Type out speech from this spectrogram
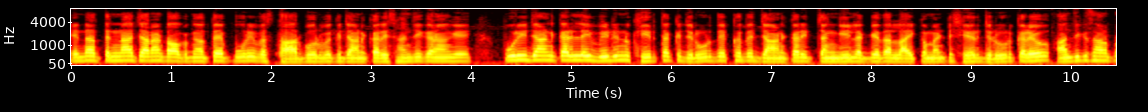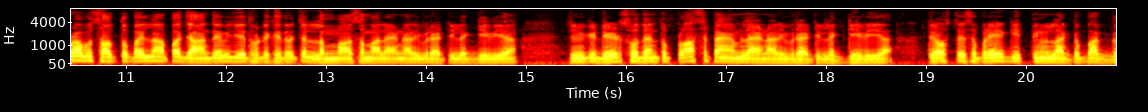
ਇਹਨਾਂ ਤਿੰਨਾਂ ਚਾਰਾਂ ਟੌਪਿਕਾਂ ਉੱਤੇ ਪੂਰੀ ਵਿਸਥਾਰਪੂਰਵਕ ਜਾਣਕਾਰੀ ਸਾਂਝੀ ਕਰਾਂਗੇ। ਪੂਰੀ ਜਾਣਕਾਰੀ ਲਈ ਵੀਡੀਓ ਨੂੰ ਅਖੀਰ ਤੱਕ ਜਰੂਰ ਦੇਖੋ ਤੇ ਜਾਣਕਾਰੀ ਚੰਗੀ ਲੱਗੇ ਤਾਂ ਲਾਈਕ ਕਮੈਂਟ ਸ਼ੇਅਰ ਜਰੂਰ ਕਰਿਓ। ਹਾਂਜੀ ਕਿਸਾਨ ਭਰਾਵੋ, ਸਭ ਤੋਂ ਪਹਿਲਾਂ ਆਪਾਂ ਜਾਣਦੇ ਹਾਂ ਵੀ ਜੇ ਤੁਹਾਡੇ ਖੇਤ ਵਿੱਚ ਲੰਮਾ ਸਮਾਂ ਲੈਣ ਵਾਲੀ ਵੈਰਾਈਟੀ ਲੱਗੀ ਵੀ ਆ, ਜਿਵੇਂ ਕਿ 150 ਦਿਨ ਤੋਂ ਪਲੱਸ ਟਾਈਮ ਲੈਣ ਵਾਲੀ ਵੈਰਾਈਟੀ ਲੱਗੀ ਵੀ ਆ, ਤੇ ਉਸ ਤੇ ਸਪਰੇਅ ਕੀਤੀ ਨੂੰ ਲਗਭਗ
